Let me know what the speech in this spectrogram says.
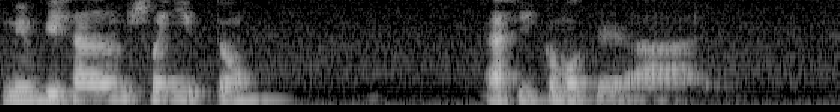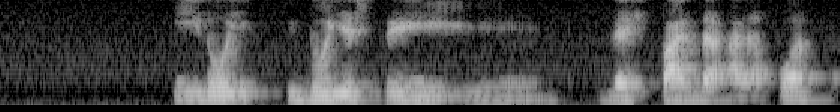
me empieza a dar un sueñito, así como que, ay. y doy, doy este, la espalda a la puerta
